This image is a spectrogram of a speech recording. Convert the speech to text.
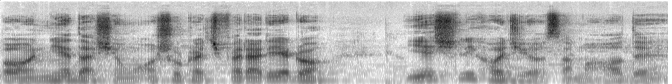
bo nie da się oszukać Ferrariego, jeśli chodzi o samochody.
